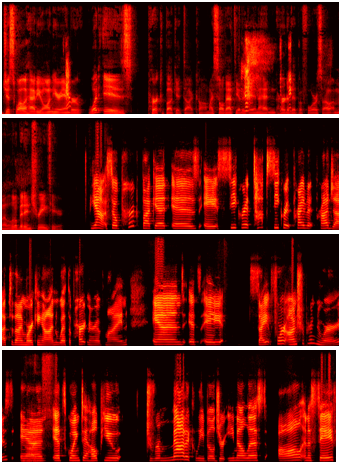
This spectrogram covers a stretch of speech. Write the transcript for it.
just while I have you on here, Amber, what is perkbucket.com? I saw that the other day and I hadn't heard of it before. So I'm a little bit intrigued here. Yeah, so Perk Bucket is a secret, top secret private project that I'm working on with a partner of mine. And it's a site for entrepreneurs, and Nice. it's going to help you dramatically build your email list all in a safe,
